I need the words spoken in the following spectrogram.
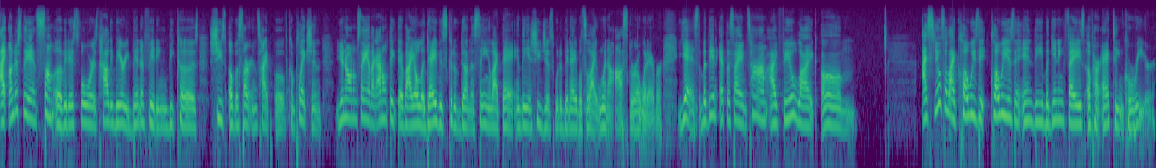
I understand some of it as far as Halle Berry benefiting because she's of a certain type of complexion. You know what I'm saying? Like I don't think that Viola Davis could have done a scene like that and then she just would have been able to like win an Oscar or whatever. Yes, but then at the same time, I feel like um I still feel like Chloe's Chloe is in the beginning phase of her acting career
